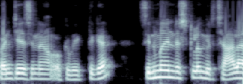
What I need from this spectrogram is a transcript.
పనిచేసిన ఒక వ్యక్తిగా సినిమా ఇండస్ట్రీలో మీరు చాలా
